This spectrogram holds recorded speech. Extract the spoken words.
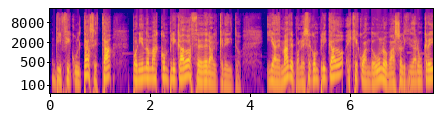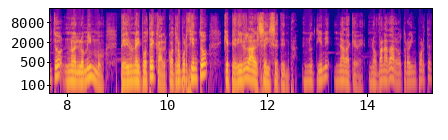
dificultad, se está poniendo más complicado acceder al crédito. Y además de ponerse complicado, es que cuando uno va a solicitar un crédito, no es lo mismo pedir una hipoteca al 4% que pedirla al 6,70. No tiene nada que ver. Nos van a dar otros importes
